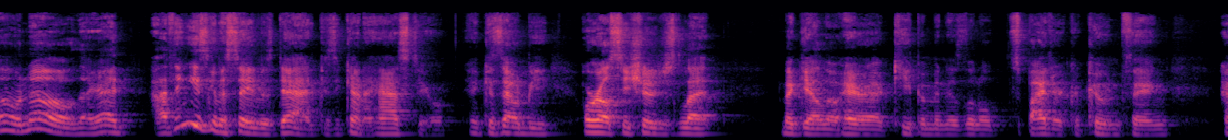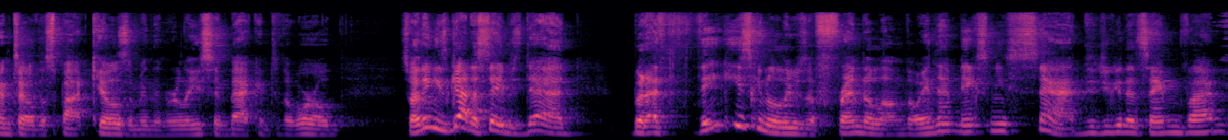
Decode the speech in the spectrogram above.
oh no, like I, I think he's gonna save his dad because he kind of has to, because that would be, or else he should have just let Miguel O'Hara keep him in his little spider cocoon thing until the spot kills him and then release him back into the world. So I think he's got to save his dad, but I think he's to lose a friend along the way, and that makes me sad. Did you get that same vibe?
